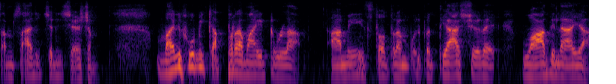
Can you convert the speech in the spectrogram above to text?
സംസാരിച്ചതിന് ശേഷം മരുഭൂമിക്കപ്പുറമായിട്ടുള്ള ആമേ സ്തോത്രം. ഒരു പ്രത്യാശയുടെ വാതിലായ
